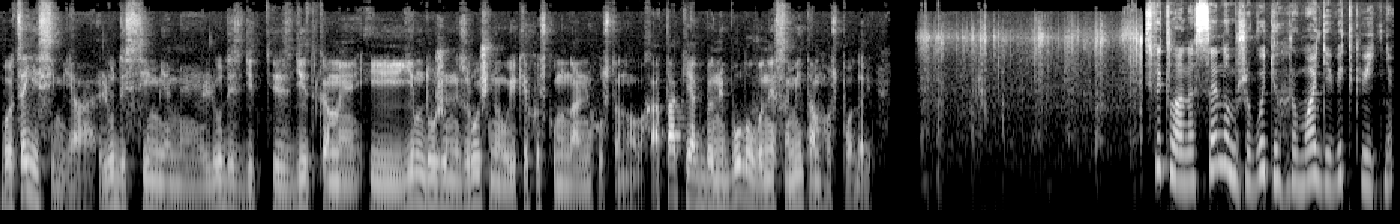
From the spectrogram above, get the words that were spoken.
Бо це є сім'я, люди з сім'ями, люди з, діт... з дітками, і їм дуже незручно у якихось комунальних установах. А так, як би не було, вони самі там господарі. Світлана з сином живуть у громаді від квітня.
